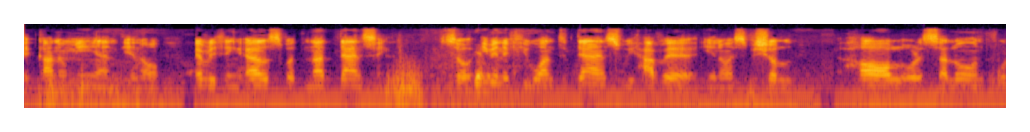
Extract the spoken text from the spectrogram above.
economy and you know everything else, but not dancing. So Yeah. even if you want to dance, we have a you know a special hall or a salon for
